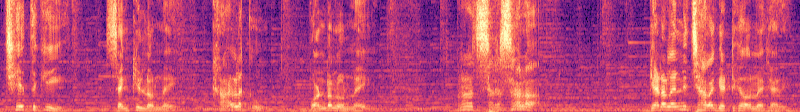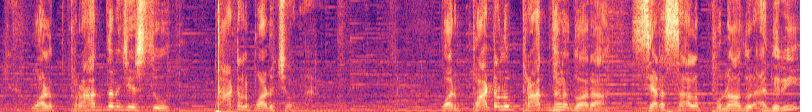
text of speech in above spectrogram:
చేతికి సంఖ్యలు ఉన్నాయి కాళ్ళకు బొండలు ఉన్నాయి. సరసాల గెడలన్నీ చాలా గట్టిగా ఉన్నాయి కానీ వాళ్ళు ప్రార్థన చేస్తూ పాటలు పాడుచూ ఉన్నారు. వారు పాటలు ప్రార్థన ద్వారా శరసాల పునాదులు అదిరి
